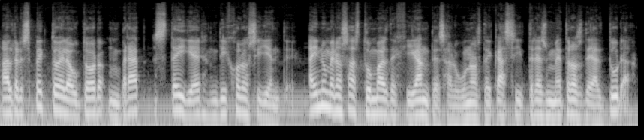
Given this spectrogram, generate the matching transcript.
Al respecto, el autor Brad Steiger dijo lo siguiente: Hay numerosas tumbas de gigantes, algunos de casi 3 metros de altura,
